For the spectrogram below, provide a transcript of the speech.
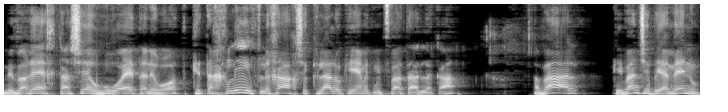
מברך כאשר הוא רואה את הנרות, כתחליף לכך שכלל לא קיים את מצוות ההדלקה. אבל כיוון שבימינו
